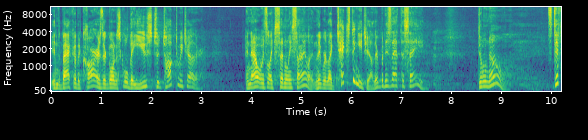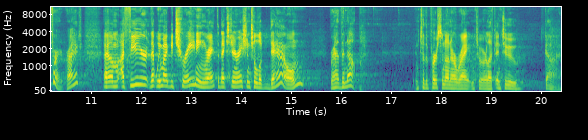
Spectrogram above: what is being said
in the back of the car as they're going to school, they used to talk to each other. And now it was like suddenly silent. And they were like texting each other, but is that the same? Don't know. It's different, right? Um, I fear that we might be training, right, the next generation to look down rather than up into the person on our right and to our left, into God.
